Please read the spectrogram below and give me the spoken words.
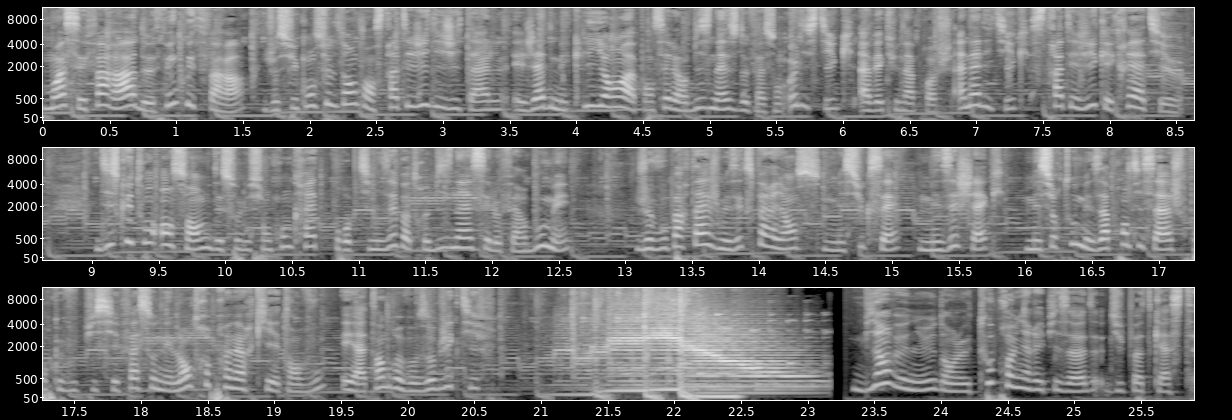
Moi c'est Farah de Think with Farah. Je suis consultante en stratégie digitale et j'aide mes clients à penser leur business de façon holistique avec une approche analytique, stratégique et créative. Discutons ensemble des solutions concrètes pour optimiser votre business et le faire boomer. Je vous partage mes expériences, mes succès, mes échecs, mais surtout mes apprentissages pour que vous puissiez façonner l'entrepreneur qui est en vous et atteindre vos objectifs. Bienvenue dans le tout premier épisode du podcast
